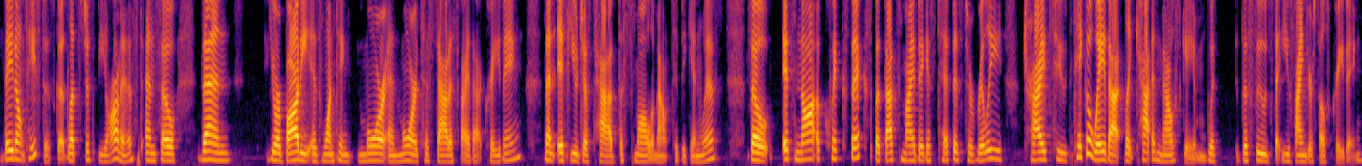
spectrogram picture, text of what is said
they don't taste as good. Let's just be honest. And so then your body is wanting more and more to satisfy that craving than if you just had the small amount to begin with. So it's not a quick fix, but that's my biggest tip is to really try to take away that like cat and mouse game with the foods that you find yourself craving.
